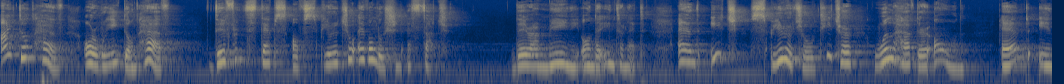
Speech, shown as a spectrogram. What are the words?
I don't have, or we don't have, different steps of spiritual evolution as such. There are many on the internet, and each spiritual teacher will have their own and in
